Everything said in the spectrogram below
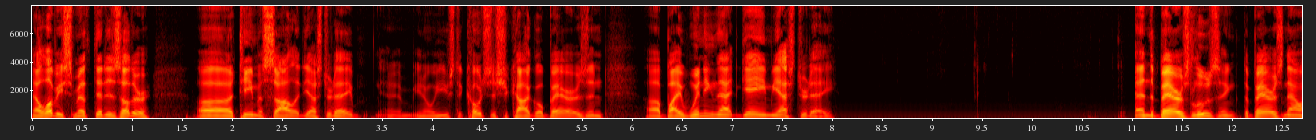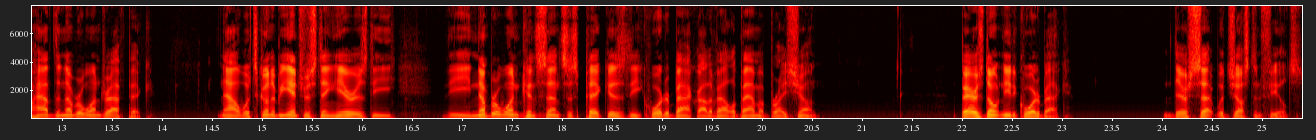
Now, Lovie Smith did his other uh, team a solid yesterday. Um, you know, he used to coach the Chicago Bears, and uh, by winning that game yesterday, and the Bears losing, the Bears now have the number one draft pick. Now, what's going to be interesting here is the the number one consensus pick is the quarterback out of Alabama, Bryce Young. Bears don't need a quarterback they're set with Justin Fields.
